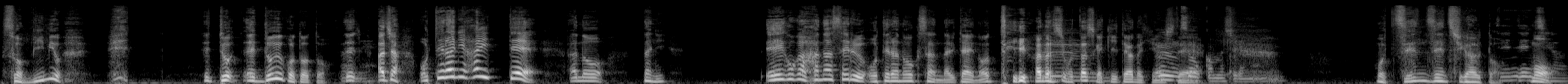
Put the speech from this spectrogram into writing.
そう、耳を、え、え、ど、え、どういうこと？と。えそうね、あ、じゃあ、お寺に入って、あの、何？英語が話せるお寺の奥さんになりたいの？っていう話も確か聞いたような気がしうん、そうて、かもしれないね。もう全然違うと。全然違もう、う。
